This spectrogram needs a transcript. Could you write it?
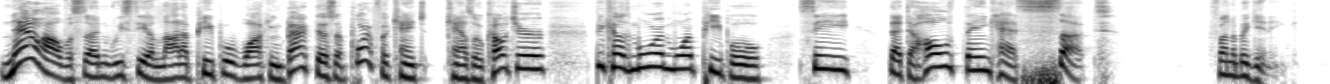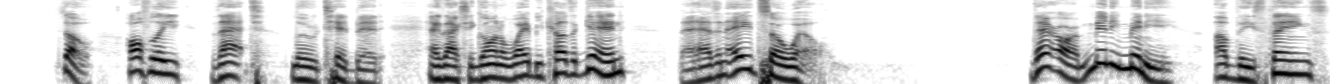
Now, all of a sudden, we see a lot of people walking back their support for can- cancel culture because more and more people see that the whole thing has sucked from the beginning. So, hopefully, that little tidbit has actually gone away because, again, that hasn't aged so well. There are many, many of these things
